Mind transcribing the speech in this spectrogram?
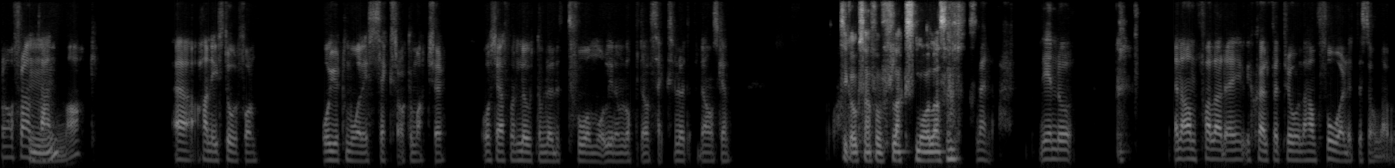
från, från Mm. Danmark. Eh, han är i stor form och gjort mål i sex raka matcher. Och senast mot Luton blev det två mål inom loppet av sex minuter för dansken. Tycker också han får flaxmål alltså. Men det är ändå en anfallare i självförtroende. Han får lite sådana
